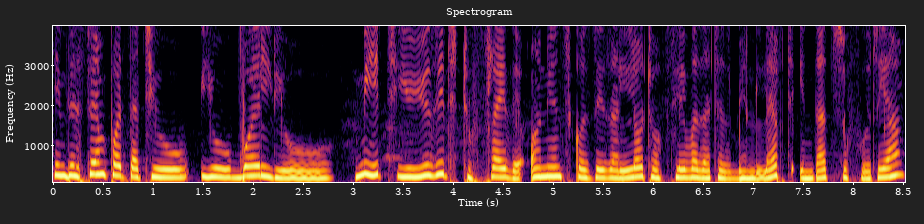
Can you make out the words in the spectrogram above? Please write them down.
in the same pot that you you boil your meat you use it to fry the onions because there's a lot of flavor that has been left in that sufuria.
